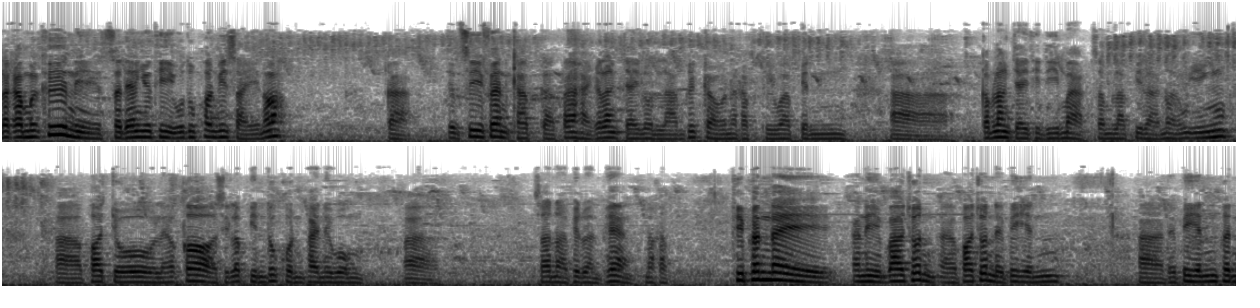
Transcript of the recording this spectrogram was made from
ล้วก็เมื่อคืนนี่แสดงอยู่ที่อุทุพรพิสัยเนาะกับเอฟซีแฟนคลับกับป้าให้กำลังใจล้นหลามคือเก่านะครับถือว่าเป็นอ่ากำลังใจที่ดีมากสำหรับอีหลาหน่อยอุ้งอิงอ่าพ่อโจแล้วก็ศิลปินทุกคนภายในวงอ่าสาวหน่อยเพชรวันแพงนะครับ ที่เพิ่นได้อันนี้บ่าวชนเอ่อพ่อชนได้ไปเห็น อ่าได้ไปเห็นเพิ่น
